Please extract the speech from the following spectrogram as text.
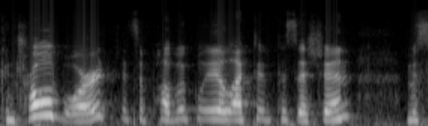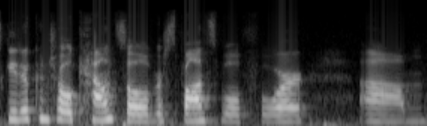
control board. It's a publicly elected position, mosquito control council responsible for um,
